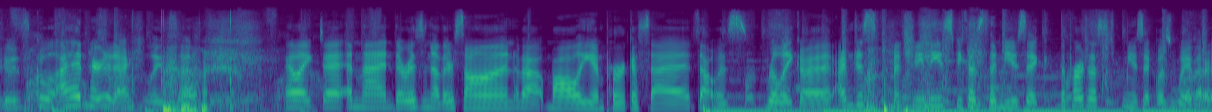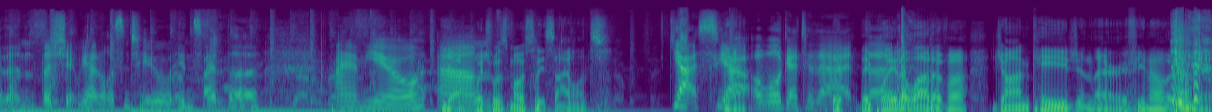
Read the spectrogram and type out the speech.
It was cool. I hadn't heard it actually, so I liked it. And then there was another song about Molly and Percocet that was really good. I'm just mentioning these because the music, the protest music was way better than the shit we had to listen to inside the IMU. yeah, Um, which was mostly silence. Yes, yeah. Yeah. Oh, we'll get to that. they The- played a lot of uh, John Cage in there, if you know what I mean.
